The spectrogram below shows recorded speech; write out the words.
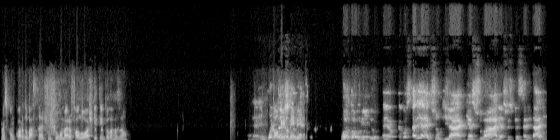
Mas concordo bastante com o que o Romero falou, acho que tem toda a razão. É importante. Tá ouvindo, Mibi? Estou ouvindo. É, eu gostaria, Edson, que já que é sua área, a sua especialidade,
